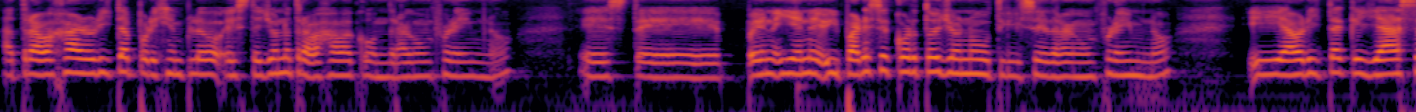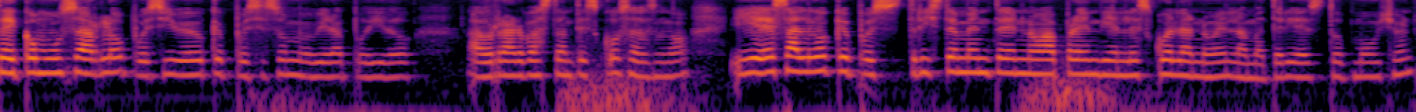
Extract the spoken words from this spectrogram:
a trabajar. Ahorita, por ejemplo, este, yo no trabajaba con Dragon Frame, ¿no? Este, y, en, y para ese corto yo no utilicé Dragon Frame, ¿no? Y ahorita que ya sé cómo usarlo, pues sí veo que pues eso me hubiera podido ahorrar bastantes cosas, ¿no? Y es algo que pues tristemente no aprendí en la escuela, ¿no? En la materia de stop motion,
